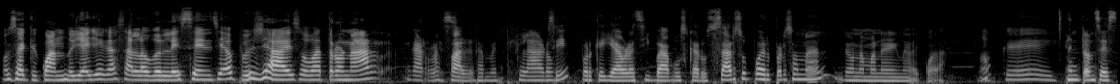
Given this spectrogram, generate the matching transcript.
O sea que cuando ya llegas a la adolescencia, pues ya eso va a tronar garrafal. Exactamente. Claro. Sí, porque ya ahora sí va a buscar usar su poder personal de una manera inadecuada. Ok. Entonces,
